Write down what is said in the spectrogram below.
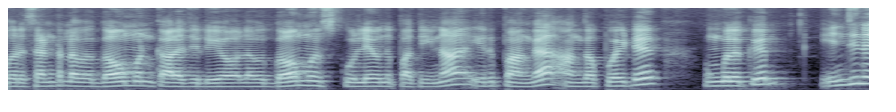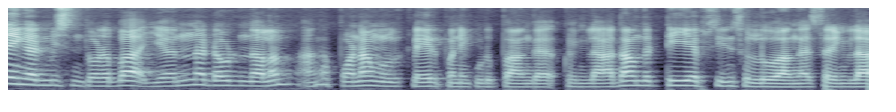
ஒரு சென்டரில் ஒரு கவர்மெண்ட் காலேஜ்லேயோ இல்லை ஒரு கவர்மெண்ட் ஸ்கூல்லையோ வந்து பார்த்தீங்கன்னா இருப்பாங்க. அங்கே போயிட்டு உங்களுக்கு இன்ஜினியரிங் அட்மிஷன் தொடர்பாக என்ன டவுட் இருந்தாலும் அங்கே போனால் உங்களுக்கு கிளியர் பண்ணி கொடுப்பாங்க. ஓகேங்களா அதான் வந்து டிஎஃப்சின்னு சொல்லுவாங்க. சரிங்களா?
